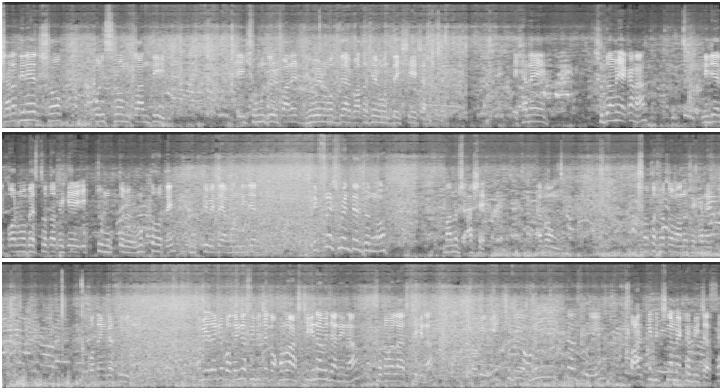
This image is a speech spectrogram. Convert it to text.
সারাদিনের সব পরিশ্রম, ক্লান্তি এই সমুদ্রের পাড়ের ঢেউয়ের মধ্যে আর বাতাসের মধ্যে শেষ আসলে। এখানে শুধু আমি একা না, নিজের কর্মব্যস্ততা থেকে একটু মুক্ত মুক্ত হতে, মুক্তি পেতে এবং নিজের রিফ্রেশমেন্টের জন্য মানুষ আসে এবং শত শত মানুষ এখানে পতেঙ্গা সি বিচে। আমি এর আগে পতেঙ্গা সি বিচে কখনো আসছি কিনা আমি জানি না, ছোটোবেলায় আসছি কিনা। তবে এর থেকে অনেকটা দূরে পার্কি বিচ নামে একটা বিচ আছে।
